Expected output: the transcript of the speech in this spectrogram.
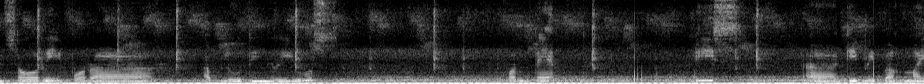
and sorry for uh, uploading reuse content. Please uh, give me back my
